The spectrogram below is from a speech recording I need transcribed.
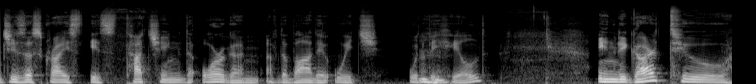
Jesus Christ is touching the organ of the body which would mm-hmm. be healed. In regard to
